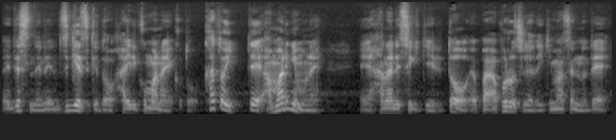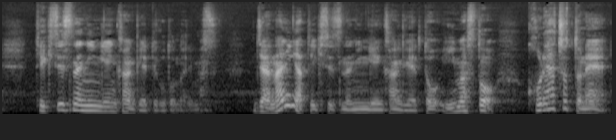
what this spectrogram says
ですのでねズケズケと入り込まないこと。かといってあまりにもね離れすぎているとやっぱりアプローチができませんので適切な人間関係ということになります。じゃあ何が適切な人間関係と言いますとこれはちょっとね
